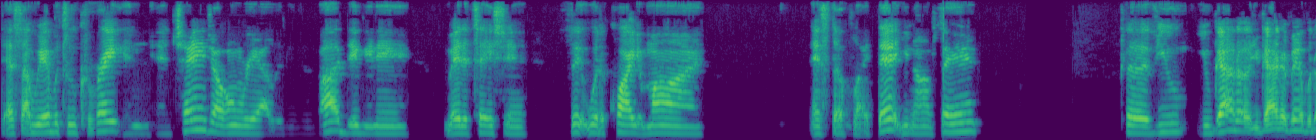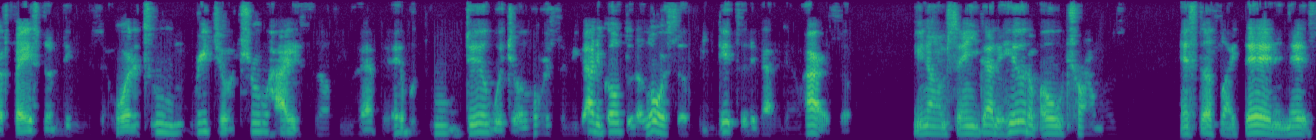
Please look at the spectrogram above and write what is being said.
That's how we're able to create and, and change our own realities by digging in, meditation, sit with a quiet mind and stuff like that. You know what I'm saying? Because you you gotta you gotta be able to face them things in order to reach your true highest self. You have to be able to deal with your lower self. You gotta go through the lower self to get to the goddamn higher self. You know what I'm saying? You gotta heal them old traumas and stuff like that. And that's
